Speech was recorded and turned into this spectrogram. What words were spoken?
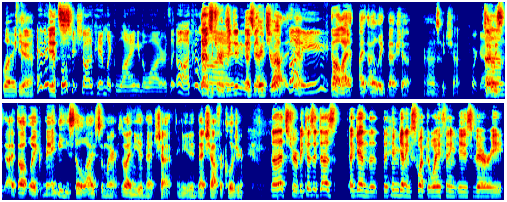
Like, Yeah. And there's It's- that bullshit shot of him like lying in the water. It's like, oh come that's on, true. We didn't need That's a that. great shot. buddy. No, I, I, I like that shot. Uh, That was a good shot. Poor guy. 'Cause I was Um, I thought like maybe he's still alive somewhere, so I needed that shot. I needed that shot for closure. No, that's true because it does. Again, the the him getting swept away thing is very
